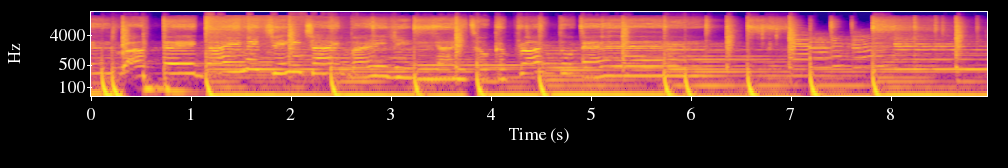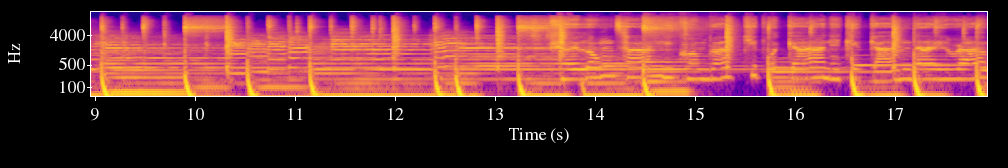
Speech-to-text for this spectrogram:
ง รักใดๆไม่จริงใจไม่ยิ่งใหญ่เท่ากับรักตัวเองเคยหลงทางในความรักคิดว่าการให้คือการได้รับ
